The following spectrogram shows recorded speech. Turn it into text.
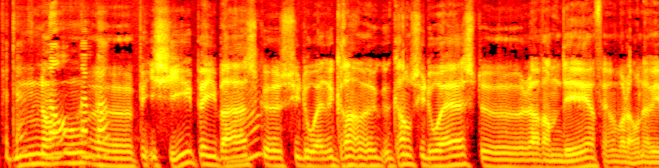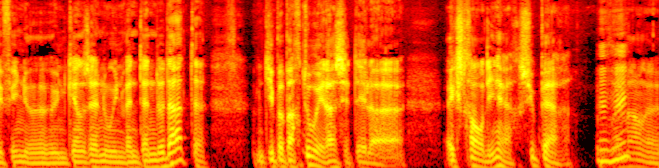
peut-être? Non, même pas? euh, ici, Pays Basque, Sud-Ouest, Grand, Grand Sud-Ouest, euh, la Vendée, enfin voilà, on avait fait une, une quinzaine ou une vingtaine de dates, un petit peu partout, et là c'était là, extraordinaire, super. Mhm. Vraiment, euh,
